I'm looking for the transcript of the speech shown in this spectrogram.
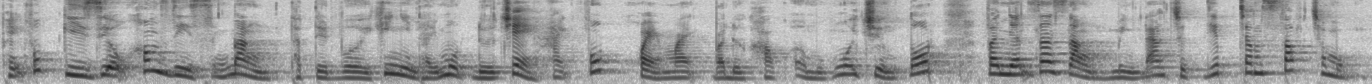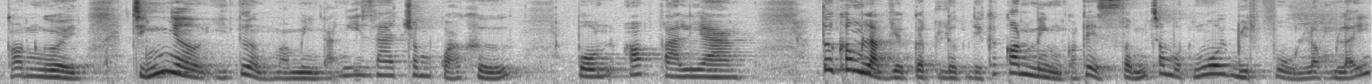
hạnh phúc kỳ diệu không gì sánh bằng. Thật tuyệt vời khi nhìn thấy một đứa trẻ hạnh phúc khỏe mạnh và được học ở một ngôi trường tốt và nhận ra rằng mình đang trực tiếp chăm sóc cho một con người chính nhờ ý tưởng mà mình đã nghĩ ra trong quá khứ. Paul Ophalia Tôi không làm việc cật lực để các con mình có thể sống trong một ngôi biệt phủ lộng lẫy.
